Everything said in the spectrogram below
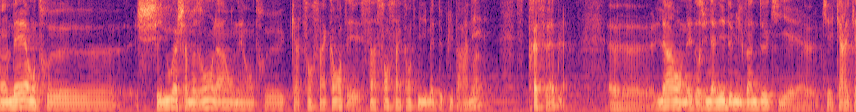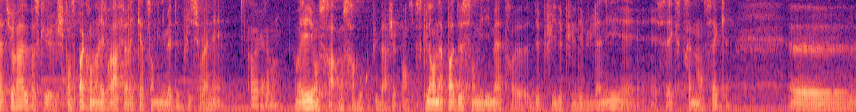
on est entre, chez nous à Chamezon, là, on est entre 450 et 550 mm de pluie par année. C'est très faible. Euh, là, on est dans une année 2022 qui est, euh, qui est caricaturale parce que je ne pense pas qu'on arrivera à faire les 400 mm de pluie sur l'année. Oui, on sera, on sera beaucoup plus bas, je pense. Parce que là, on n'a pas 200 mm de pluie depuis le début de l'année et, c'est extrêmement sec. Euh,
